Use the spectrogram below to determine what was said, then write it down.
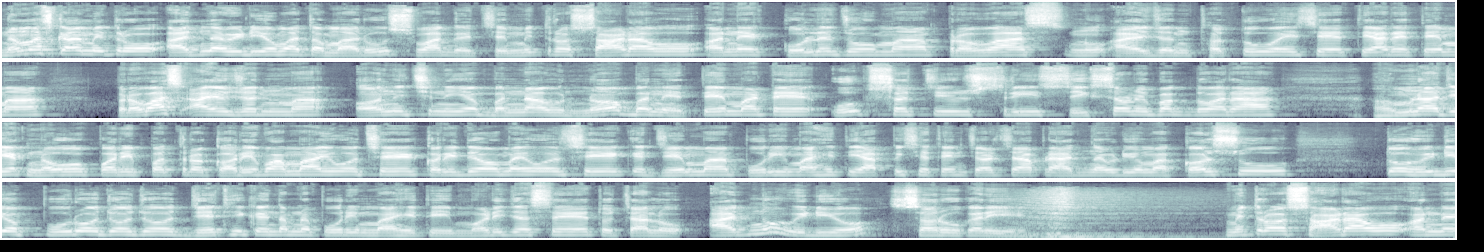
નમસ્કાર મિત્રો, આજના વિડીયોમાં તમારું સ્વાગત છે. મિત્રો, શાળાઓ અને કોલેજોમાં પ્રવાસનું આયોજન થતું હોય છે, ત્યારે તેમાં પ્રવાસ આયોજનમાં અનિચ્છનીય બનાવ ન બને તે માટે ઉપસચિવ શ્રી શિક્ષણ વિભાગ દ્વારા હમણાં જ એક નવો પરિપત્ર કરવામાં આવ્યો છે, કરી દેવામાં આવ્યો છે કે જેમાં પૂરી માહિતી આપી છે તેની ચર્ચા આપણે આજના વિડીયોમાં કરશું. તો વીડિયો પૂરો જોજો, જેથી કરીને તમને પૂરી માહિતી મળી જશે. તો ચાલો આજનો વીડિયો શરૂ કરીએ. મિત્રો, શાળાઓ અને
